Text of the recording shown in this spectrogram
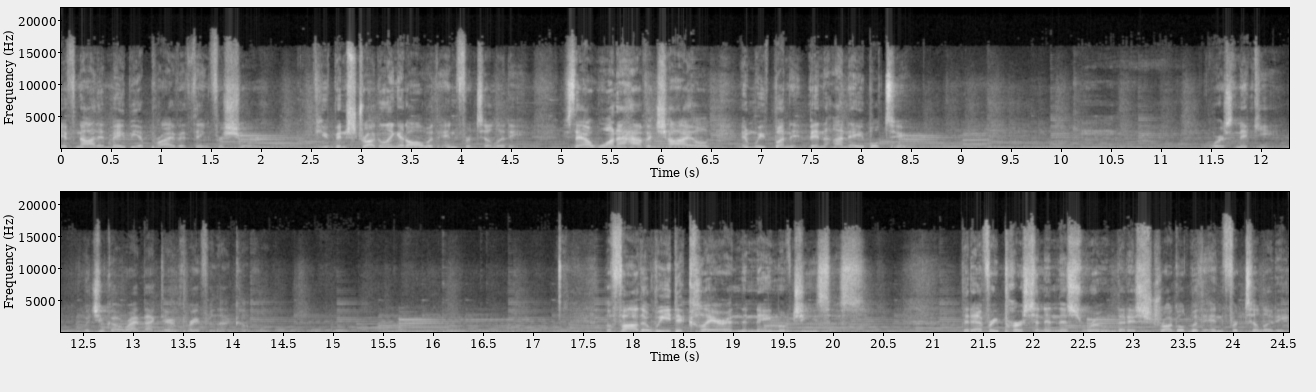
if not, it may be a private thing for sure. If you've been struggling at all with infertility, you say, I want to have a child and we've been, been unable to. Hmm. Where's Nikki? Would you go right back there and pray for that couple? But Father, we declare in the name of Jesus that every person in this room that has struggled with infertility,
